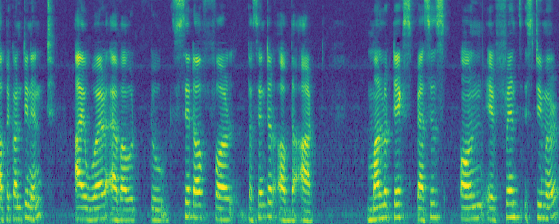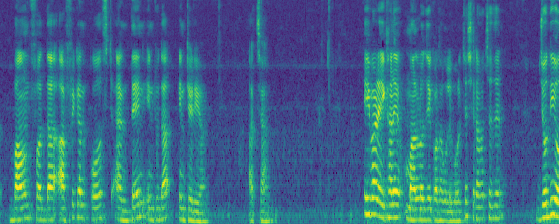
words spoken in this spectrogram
of a continent I were about to set off for the centre of the earth Marlowe takes passage on a French steamer bound for the African coast and then into the interior. আচ্ছা। এইবার এইখানে মারলো যে কথাগুলি বলছে, সেটা হচ্ছে যে, যদিও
